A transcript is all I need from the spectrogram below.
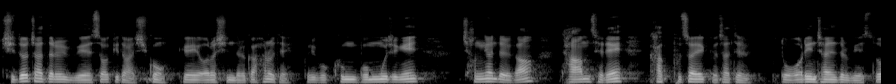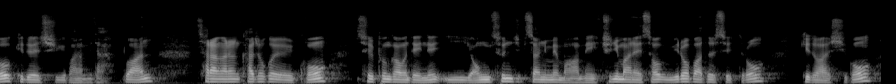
지도자들을 위해서 기도하시고 교회 어르신들과 한우대 그리고 군복무 중인 청년들과 다음 세대 각 부서의 교사들 또 어린 자녀들을 위해서도 기도해 주시기 바랍니다. 또한 사랑하는 가족을 잃고 슬픈 가운데 있는 이 영순 집사님의 마음이 주님 안에서 위로받을 수 있도록 기도하시고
